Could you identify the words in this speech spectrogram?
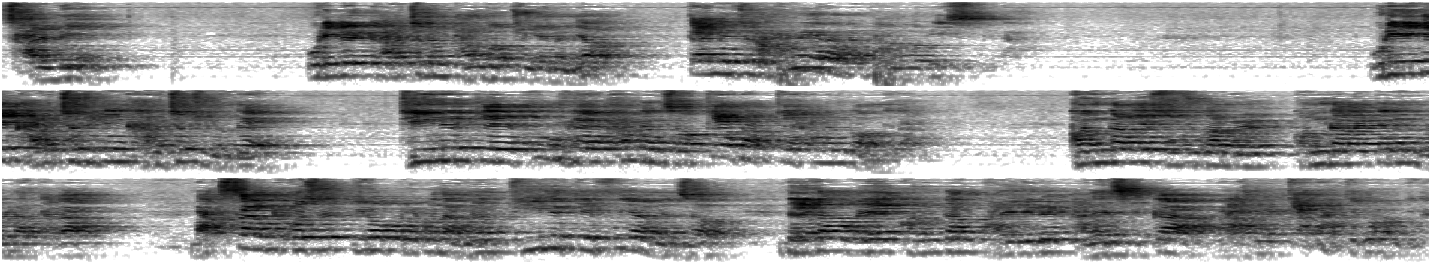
삶이 우리를 가르치는 방법 중에는요, 때늦은 후회라는 방법이 있습니다. 우리에게 가르쳐 주긴 가르쳐 주는데, 뒤늦게 후회하면서 깨닫게 하는 겁니다. 건강의 소중함을 건강할 때는 몰랐다가, 막상 그것을 잃어버리고 나면 뒤늦게 후회하면서 내가 왜 건강 관리를 안 했을까라고 깨닫기도 합니다.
